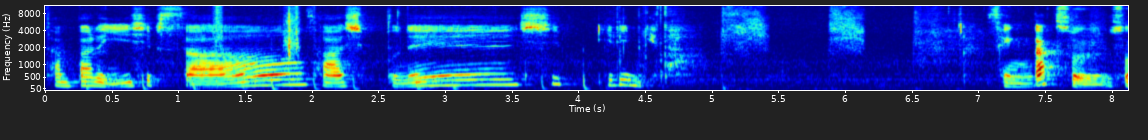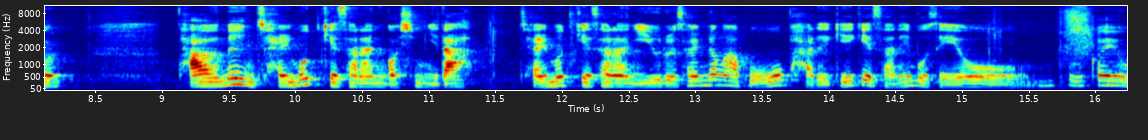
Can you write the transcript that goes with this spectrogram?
3, 8에 24, 40분의 11입니다. 생각 솔솔. 다음은 잘못 계산한 것입니다. 잘못 계산한 이유를 설명하고 바르게 계산해 보세요. 볼까요?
